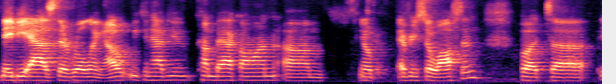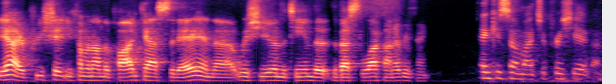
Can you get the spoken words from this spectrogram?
maybe as they're rolling out we can have you come back on um, you know every so often. But uh, yeah, I appreciate you coming on the podcast today, and uh, wish you and the team the, the best of luck on everything. Thank you so much. Appreciate that.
